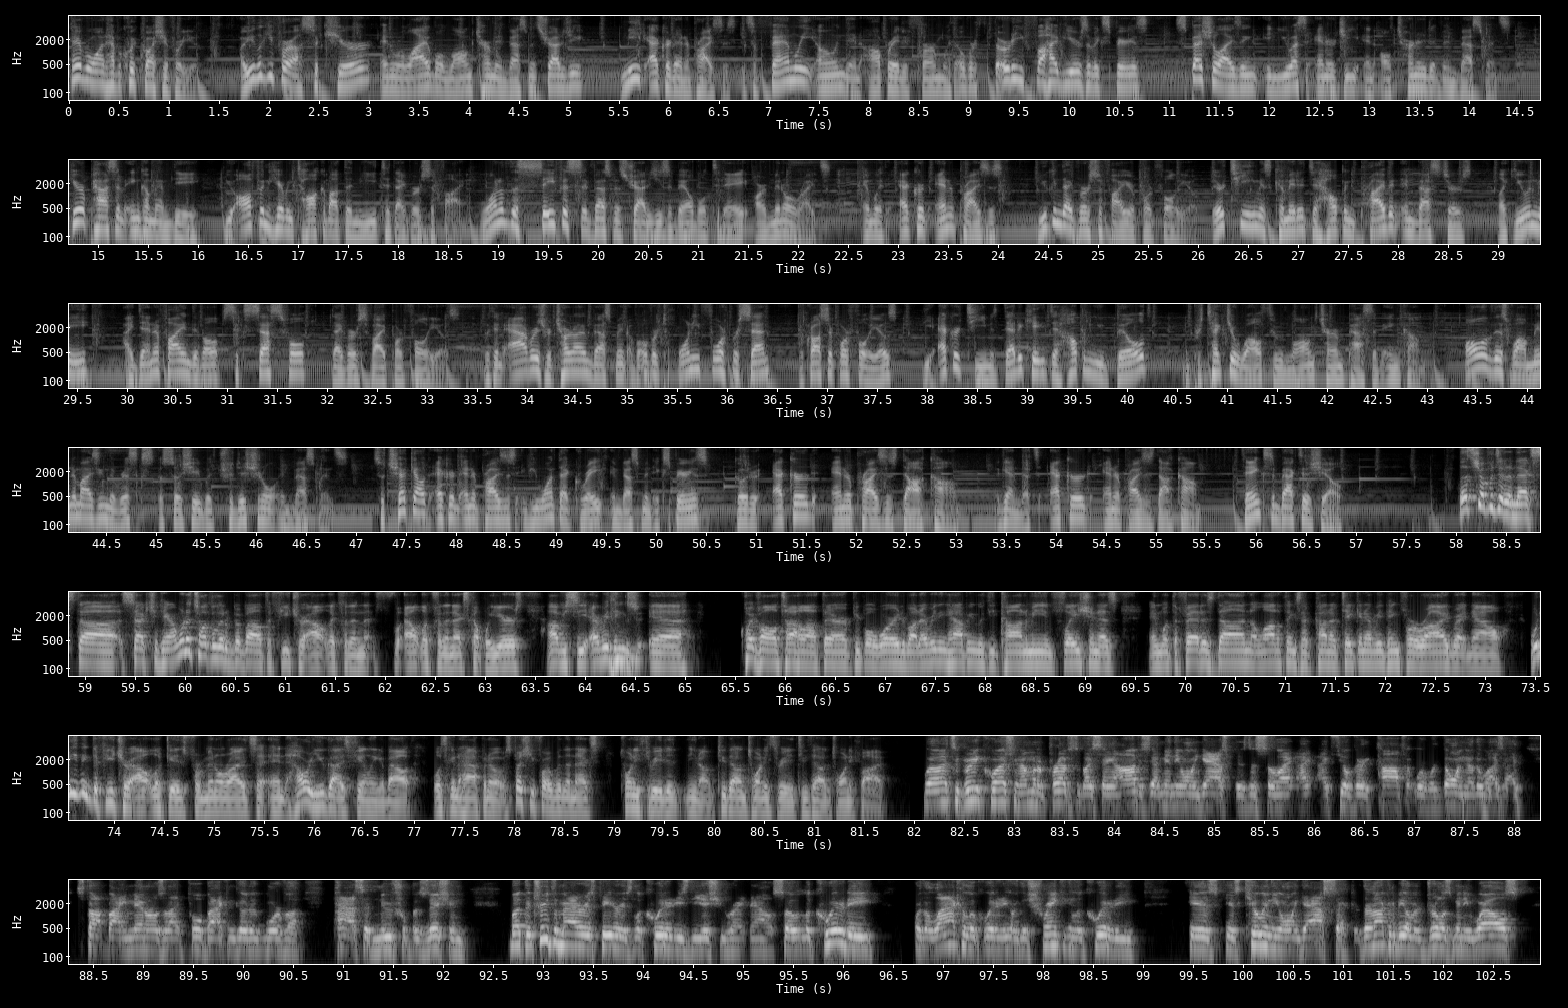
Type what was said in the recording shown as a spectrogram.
Hey everyone, have a quick question for you. Are you looking for a secure and reliable long term investment strategy? Meet Eckard Enterprises. It's a family owned and operated firm with over 35 years of experience specializing in U.S. energy and alternative investments. Here at Passive Income MD, you often hear me talk about the need to diversify. One of the safest investment strategies available today are mineral rights. And with Eckard Enterprises, you can diversify your portfolio. Their team is committed to helping private investors like you and me identify and develop successful diversified portfolios. With an average return on investment of over 24% across their portfolios, the Eckard team is dedicated to helping you build and protect your wealth through long term passive income. All of this while minimizing the risks associated with traditional investments. So check out Eckard Enterprises if you want that great investment experience. Go to EckardEnterprises.com. Again, that's EckardEnterprises.com. Thanks, and back to the show. Let's jump into the next uh, section here. I want to talk a little bit about the future outlook for the outlook for the next couple years. Obviously, everything's uh, quite volatile out there. People are worried about everything happening with the economy, inflation, as and what the Fed has done. A lot of things have kind of taken everything for a ride right now. What do you think the future outlook is for mineral rights, and how are you guys feeling about what's going to happen, especially for over the next 23 to you know 2023 to 2025? Well, that's a great question. I'm going to preface it by saying, obviously, I'm in the and gas business, so I, I, I, feel very confident where we're going. Otherwise, I'd stop buying minerals and I'd pull back and go to more of a passive neutral position. But the truth of the matter is, Peter, is liquidity is the issue right now. So liquidity or the lack of liquidity or the shrinking liquidity is, is killing the oil and gas sector. They're not going to be able to drill as many wells.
